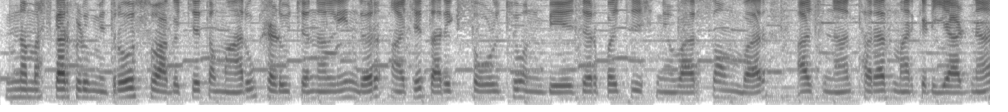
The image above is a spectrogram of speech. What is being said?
નમસ્કાર ખેડૂત મિત્રો, સ્વાગત છે તમારું ખેડૂત ચેનલની અંદર. આજે તારીખ સોળ જૂન બે હજાર પચીસને વાર સોમવાર. આજના થરાદ માર્કેટ યાર્ડના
